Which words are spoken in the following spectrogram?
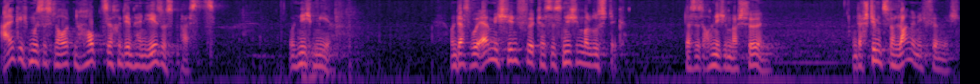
Eigentlich muss es lauten, Hauptsache dem Herrn Jesus passt's und nicht mir. Und das, wo er mich hinführt, das ist nicht immer lustig. Das ist auch nicht immer schön. Und das stimmt noch lange nicht für mich.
